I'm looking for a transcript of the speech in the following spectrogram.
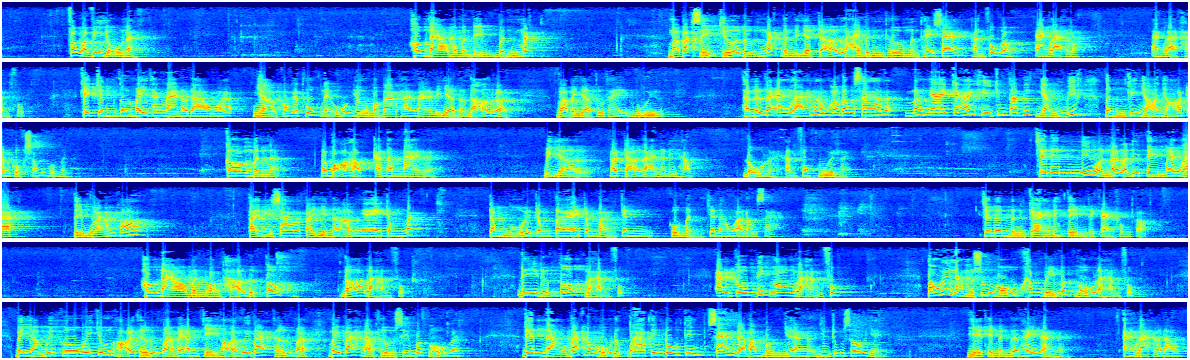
Pháp Hòa ví dụ nè. Hôm nào mà mình bị bệnh mắt. Mà bác sĩ chữa được mắt mình bây giờ trở lại bình thường, mình thấy sáng, hạnh phúc không? An lạc không? An lạc hạnh phúc. Cái chân tôi mấy tháng nay nó đau quá. Nhờ có cái thuốc này uống vô mà ba tháng nay bây giờ nó đỡ rồi. Và bây giờ tôi thấy vui. Thành nữ là an lạc nó không ở đâu xa đó nó ngay cái khi chúng ta biết nhận biết từng cái nhỏ nhỏ trong cuộc sống của mình. Con mình á nó bỏ học cả năm nay rồi. Bây giờ nó trở lại, nó đi học. Đủ rồi, hạnh phúc, vui rồi. Cho nên nếu mà nói là đi tìm an lạc, tìm hoài không có. Tại vì sao? Tại vì nó ở ngay trong mắt, trong mũi, trong tay, trong bàn chân của mình, chứ nó không ở đâu xa. Cho nên mình càng đi tìm thì càng không có. Hôm nào mình còn thở được tốt đó là hạnh phúc. Đi được tốt là hạnh phúc. Ăn cơm biết ngon là hạnh phúc. Tối nằm xuống ngủ không bị mất ngủ là hạnh phúc. Bây giờ quý cô, quý chú hỏi thử mà mấy anh chị hỏi, quý bác thử mà mấy bác nào thường xuyên mất ngủ coi. Đêm nào bác đó ngủ được 3 tiếng 4 tiếng, sáng ra ba mừng như ăn, như trúng số vậy. Vậy thì mình mới thấy rằng an lạc ở đâu?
